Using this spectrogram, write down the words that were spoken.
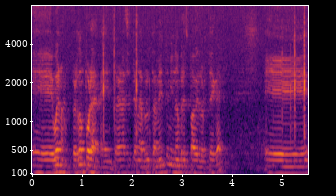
Eh, bueno, perdón por entrar así tan abruptamente, mi nombre es Pavel Ortega. Eh,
